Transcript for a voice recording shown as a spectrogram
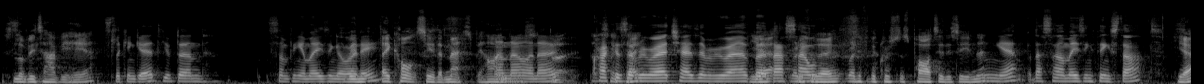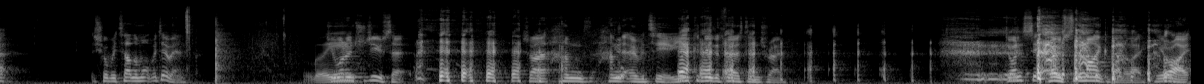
It's lovely to have you here. It's looking good. You've done something amazing I mean, already. they can't see the mess behind. I know, us. I know. Crackers okay. everywhere, chairs everywhere, but Yeah, that's ready how. For the, ready for the Christmas party this evening? Mm, yeah, but that's how amazing things start. Yeah. Shall we tell them what we're doing? Do you want to introduce it? Shall I hand, hand it over to you? You can do the first intro. Do you want to sit close to the mic, by the way? You're right.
